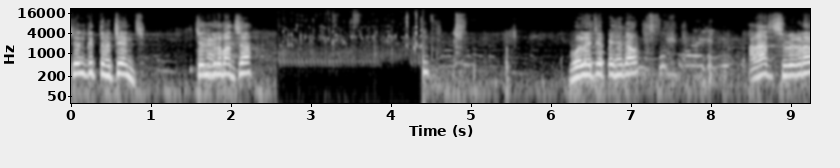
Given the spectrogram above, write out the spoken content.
চেঞ্জ করতে হবে চেঞ্জ চেঞ্জ করে বাচ্চা ভুল হয়েছে পেছে যাও। আনাজ শুরু করো।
